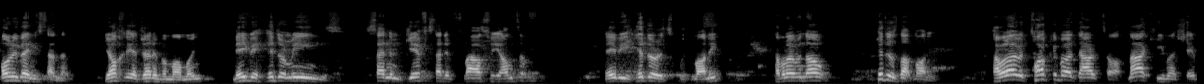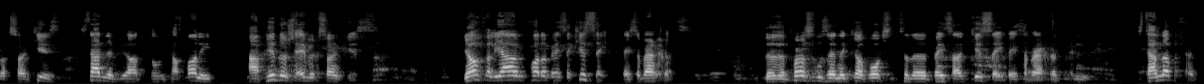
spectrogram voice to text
Only then he stand up. Maybe Hidur means send him gifts, send him flowers for Yantav. Maybe Hidur is with money. Know? Hidur is not money. How will I talk about Darta? Makima Shebach Sarkis. Stand up doesn't cost money. Yochel Besa Berchatz. The, the person's in the cup walks into the Besa Kisse, Besa Berchatz, and stand up for him.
